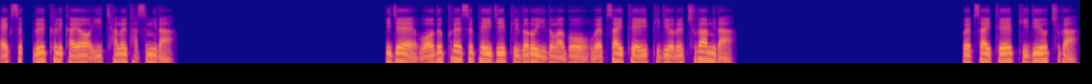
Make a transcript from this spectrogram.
X를 클릭하여 이 창을 닫습니다. 이제 워드프레스 페이지 빌더로 이동하고 웹사이트에 비디오를 추가합니다. 웹사이트에 비디오 추가.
